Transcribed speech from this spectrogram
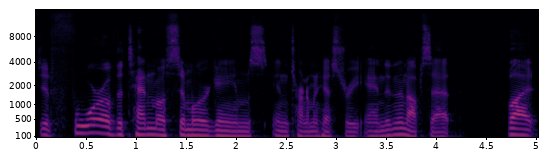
did four of the 10 most similar games in tournament history end in an upset, but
